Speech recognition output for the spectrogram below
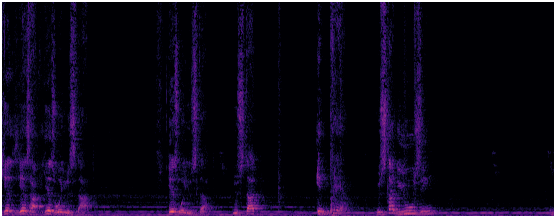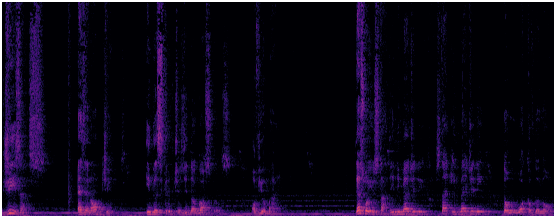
here's, here's, how, here's where you start. Here's where you start. You start in prayer. You start using Jesus as an object in the scriptures, in the gospels of your mind. That's where you start in imagining, start imagining the work of the Lord,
